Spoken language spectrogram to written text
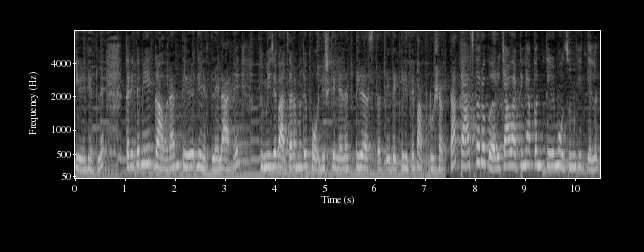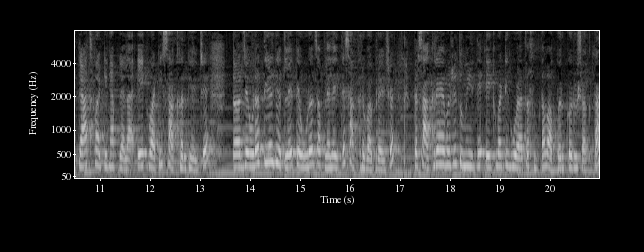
तीळ घेतले तर इथे मी एक गावरान तीळ घेतलेला आहे. तुम्ही जे बाजारामध्ये पॉलिश केलेलं तीळ असतं ते देखील इथे वापरू शकता. त्याचबरोबर ज्या वाटीने आपण तीळ मोजून घेतलेलं त्याच वाटीने आपल्याला एक वाटी साखर घ्यायचे तर जेवढं तीळ घेतले तेवढंच आपल्याला इथे साखर वापरायचे तर साखरेऐवजी तुम्ही इथे एक वाटी गुळाचा सुद्धा वापर करू शकता.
